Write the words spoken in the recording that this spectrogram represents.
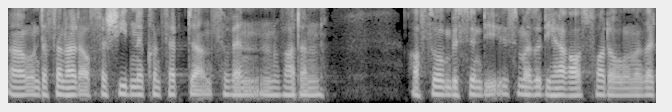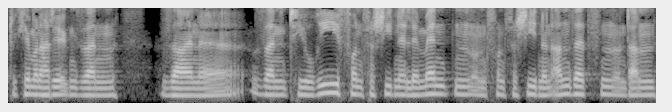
Ähm, und das dann halt auf verschiedene Konzepte anzuwenden, war dann auch so ein bisschen die, ist immer so die Herausforderung. Man sagt, okay, man hat hier irgendwie seinen, seine, seine Theorie von verschiedenen Elementen und von verschiedenen Ansätzen und dann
